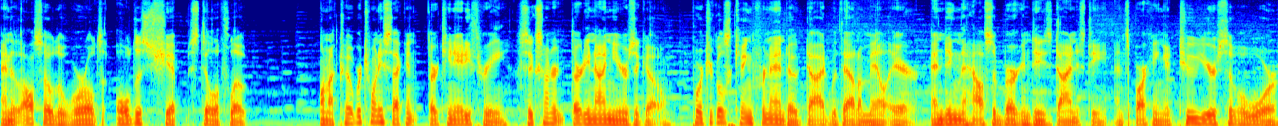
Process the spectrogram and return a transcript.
and is also the world's oldest ship still afloat. On October 22, 1383, 639 years ago, Portugal's King Fernando died without a male heir, ending the House of Burgundy's dynasty and sparking a two-year civil war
